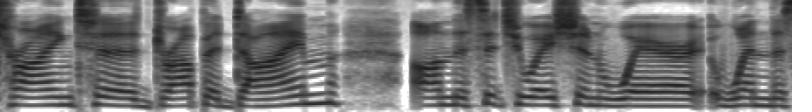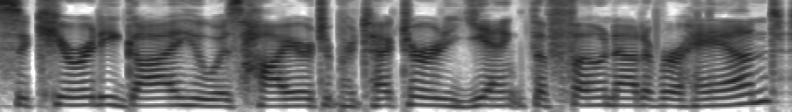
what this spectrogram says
trying to drop a dime on the situation where when the security guy who was hired to protect her yanked the phone out of her hand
